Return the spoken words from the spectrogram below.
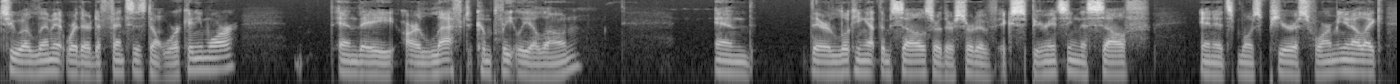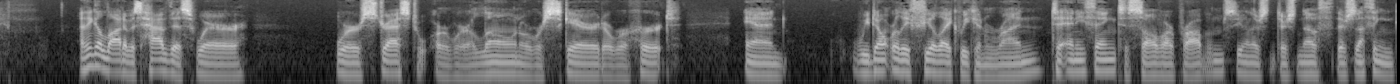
to a limit where their defenses don't work anymore and they are left completely alone and they're looking at themselves or they're sort of experiencing the self in its most purest form. You know, like I think a lot of us have this where we're stressed or we're alone or we're scared or we're hurt and we don't really feel like we can run to anything to solve our problems. You know, there's there's no there's nothing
